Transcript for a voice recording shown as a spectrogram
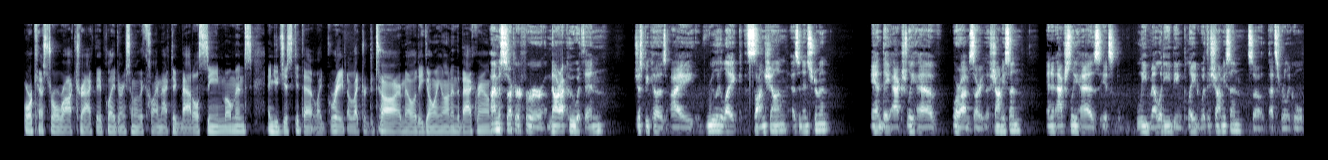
orchestral rock track they play during some of the climactic battle scene moments and you just get that like great electric guitar melody going on in the background. I'm a sucker for Naraku Within just because I really like Sanshan as an instrument and they actually have or I'm sorry, the shamisen and it actually has its lead melody being played with the shamisen, so that's really cool.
